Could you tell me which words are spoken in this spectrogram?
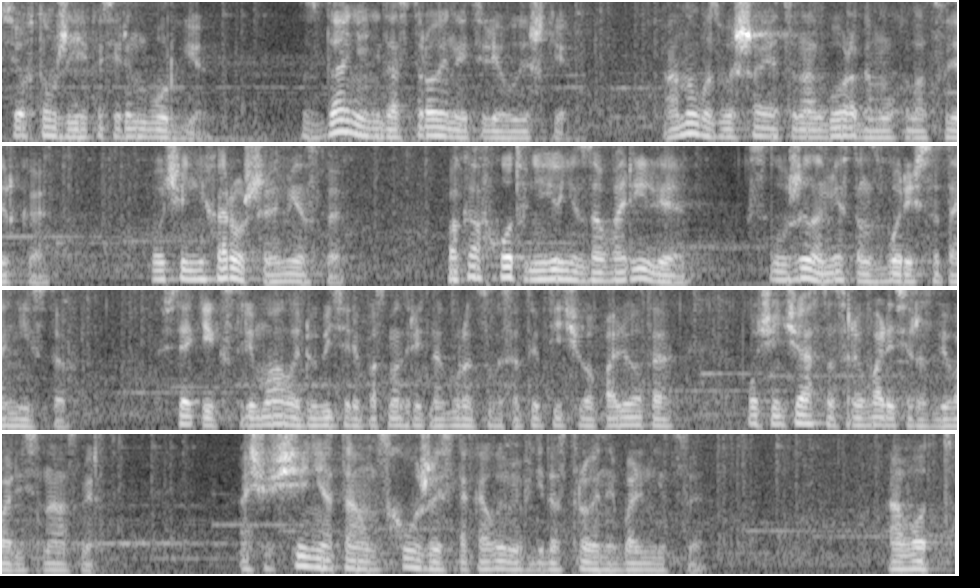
все в том же Екатеринбурге. Здание недостроенной телевышки. Оно возвышается над городом около цирка. Очень нехорошее место. Пока вход в нее не заварили, служило местом сборищ сатанистов. Всякие экстремалы, любители посмотреть на город с высоты птичьего полета, очень часто срывались и разбивались насмерть. Ощущения там схожие с таковыми в недостроенной больнице. А вот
